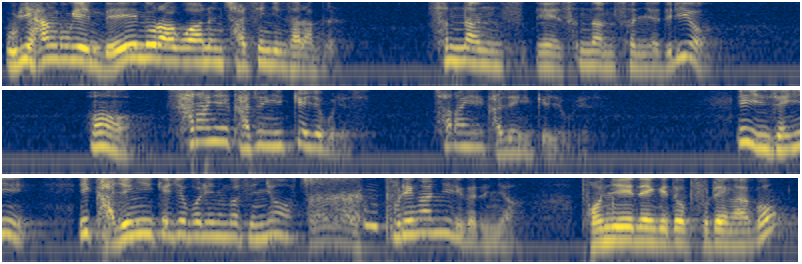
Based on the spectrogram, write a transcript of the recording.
우리 한국의 네노라고 하는 잘생긴 사람들 선남 예, 선남 선녀들이요. 어 사랑의 가정이 깨져버렸어요. 사랑의 가정이 깨져버렸어요. 이 인생이 이 가정이 깨져버리는 것은요 참 불행한 일이거든요. 본인에게도 불행하고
